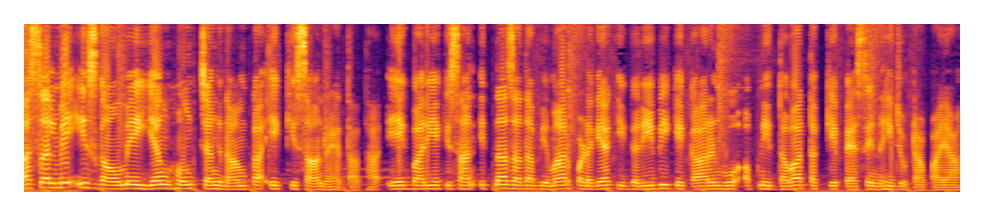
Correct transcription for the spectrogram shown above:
असल में इस गाँव में यंग होंग चंग नाम का एक किसान रहता था। एक बार ये किसान इतना ज़्यादा बीमार पड़ गया कि गरीबी के कारण वो अपनी दवा तक के पैसे नहीं जुटा पाया।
